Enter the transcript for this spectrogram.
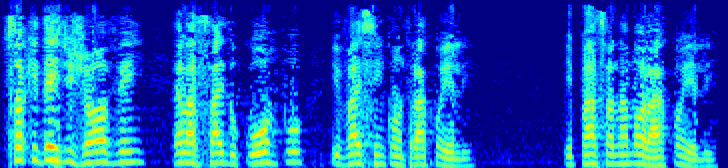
Só que desde jovem ela sai do corpo e vai se encontrar com ele. E passa a namorar com ele.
